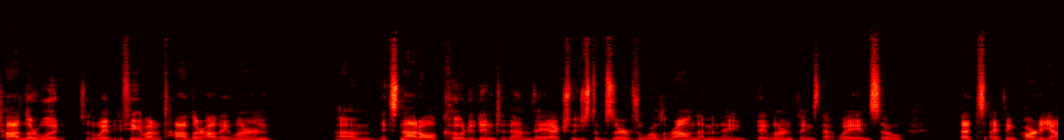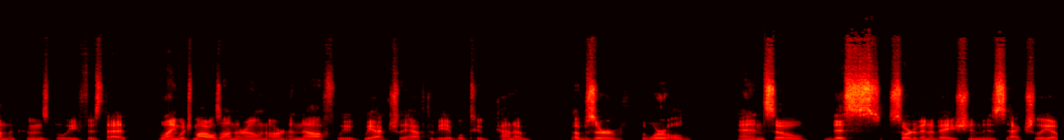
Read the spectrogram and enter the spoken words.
toddler would. So the way that you think about a toddler, how they learn, um, it's not all coded into them. They actually just observe the world around them and they they learn things that way. And so that's I think part of Yann LeCun's belief is that language models on their own aren't enough. We we actually have to be able to kind of observe the world. And so this sort of innovation is actually a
